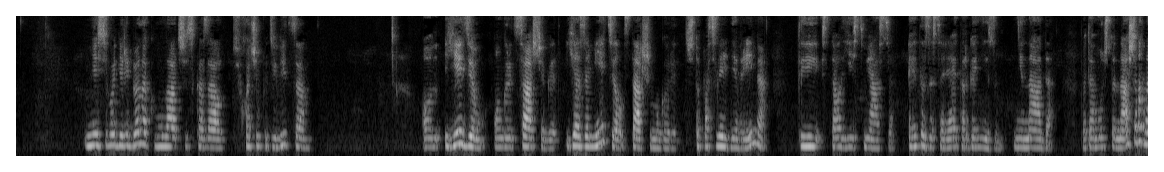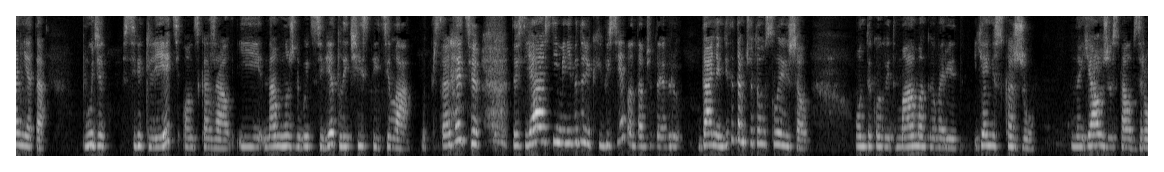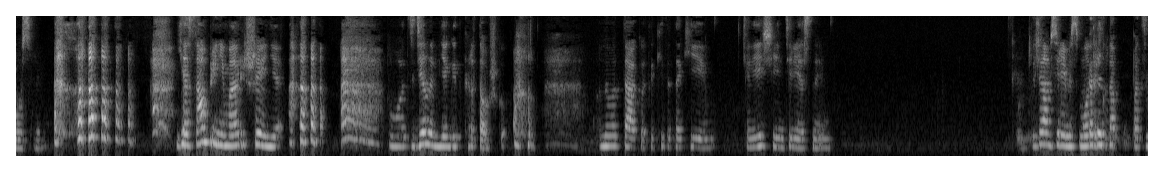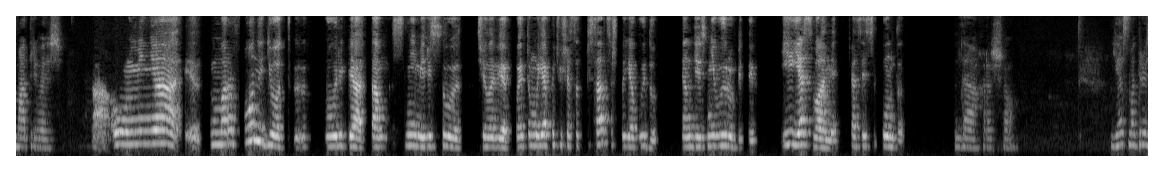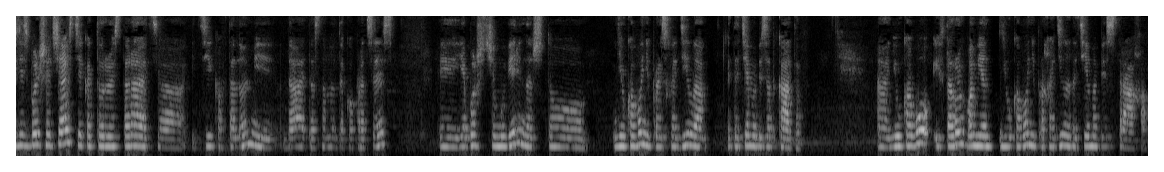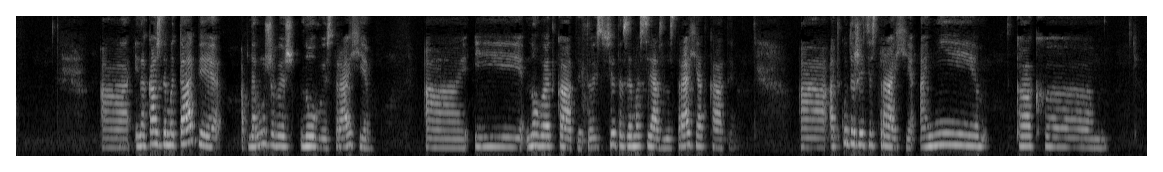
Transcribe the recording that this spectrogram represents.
Мне сегодня ребенок младший сказал, хочу поделиться, он, едем, он говорит, Саша, говорит, я заметил, старшему говорит, что последнее время ты стал есть мясо, это засоряет организм, не надо, потому что наша планета будет светлеть, он сказал, и нам нужно быть светлые, чистые тела. Вот представляете? То есть я с ними не веду никаких бесед, он там что-то, я говорю, Даня, где ты там что-то услышал? Он такой говорит, мама говорит, я не скажу, но я уже стал взрослым. Я сам принимаю решение. Вот, сделай мне, говорит, картошку. Ну вот так вот, какие-то такие вещи интересные. Ты что там все время смотришь, куда подсматриваешь? А, у меня э, марафон идет э, у ребят, там с ними рисует человек, поэтому я хочу сейчас отписаться, что я выйду. Я надеюсь, не вырубит их. И я с вами. Сейчас я секунду. Да, хорошо. Я смотрю, здесь большая часть, которые стараются идти к автономии, да, это основной такой процесс. И я больше чем уверена, что ни у кого не происходила эта тема без откатов. А, ни у кого, и второй момент, ни у кого не проходила эта тема без страхов. А, и на каждом этапе обнаруживаешь новые страхи а, и новые откаты. То есть все это взаимосвязано, страхи, откаты. А откуда же эти страхи? Они как э,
